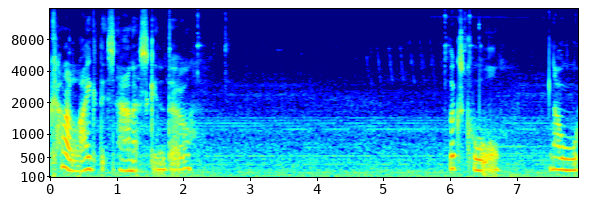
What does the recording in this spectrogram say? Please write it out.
kind of like this Ana skin though. Looks cool. No.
